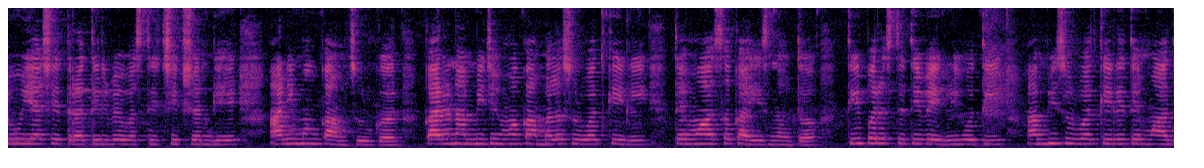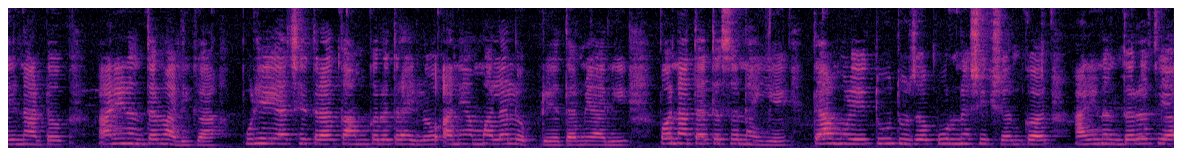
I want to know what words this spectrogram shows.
तू या क्षेत्रातील व्यवस्थित शिक्षण घे आणि मग काम सुरू कर. कारण आम्ही जेव्हा कामाला सुरुवात केली तेव्हा असं काहीच नव्हतं. ती परिस्थिती वेगळी होती. आम्ही सुरुवात केली तेव्हा आधी नाटक आणि नंतर मालिका. पुढे या क्षेत्रात काम करत राहिलो आणि आम्हाला लोकप्रियता मिळाली. पण आता तसं नाही आहे त्यामुळे तू तुझं पूर्ण शिक्षण कर आणि नंतरच या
